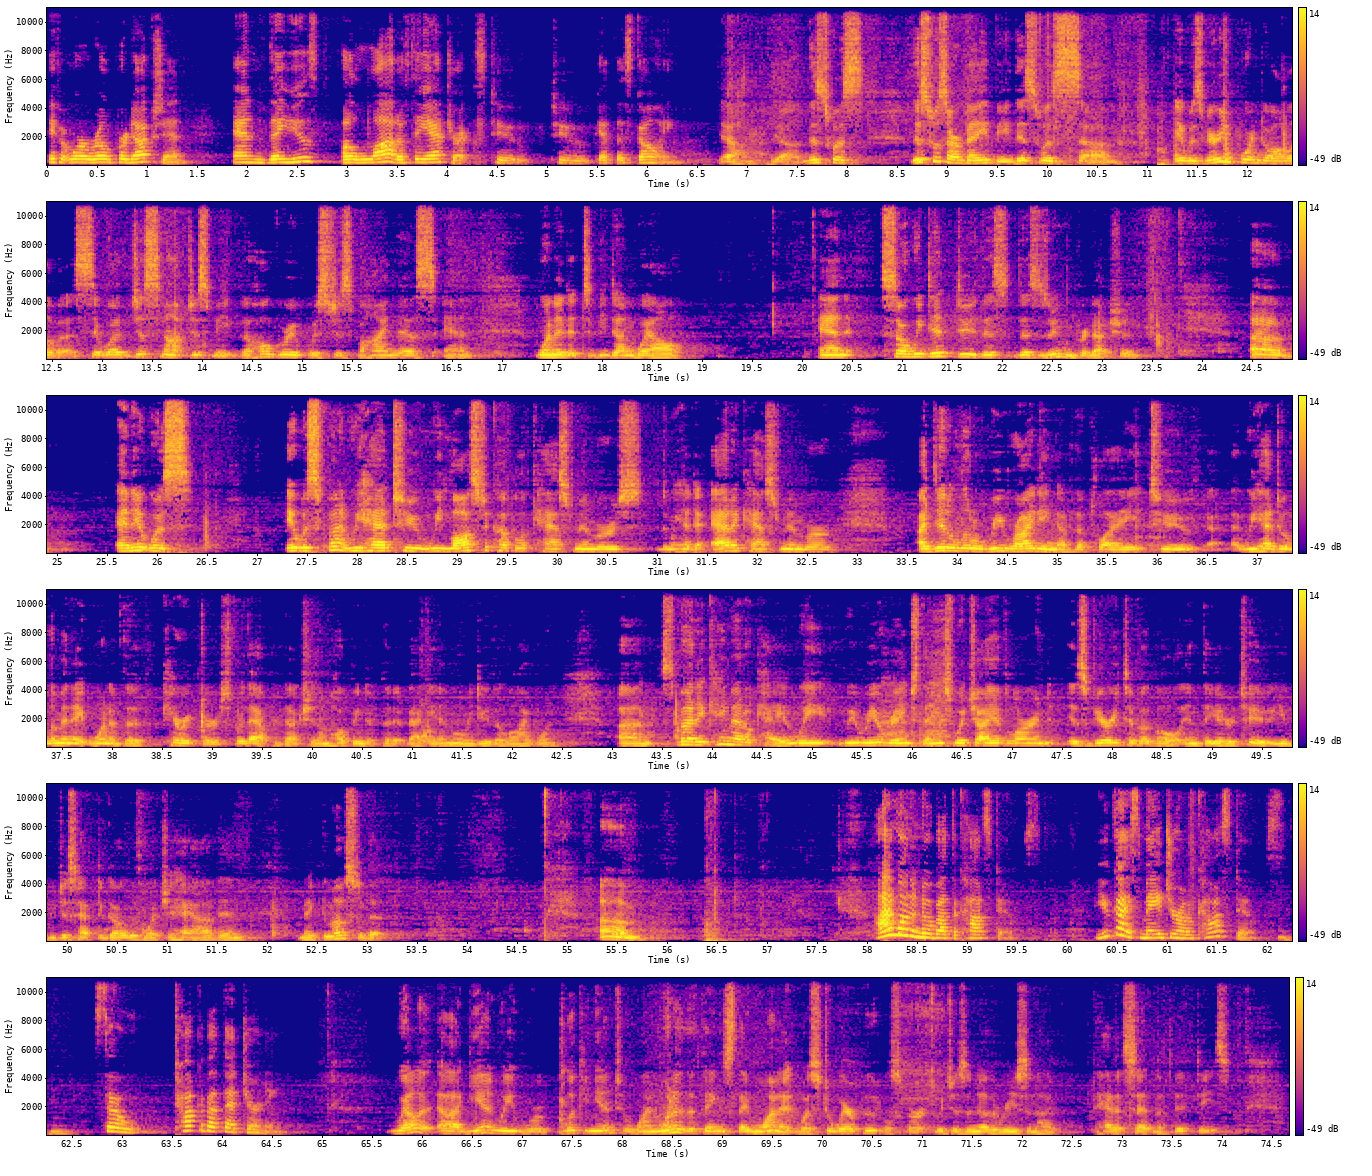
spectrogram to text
if it were a real production, and they used a lot of theatrics to to get this going. Yeah, yeah. This was this was our baby. This was. Um, it was very important to all of us. It was just not just me. The whole group was just behind this and wanted it to be done well. And so we did do this this Zoom production, um, and it was it was fun. We had to we lost a couple of cast members. Then we had to add a cast member. I did a little rewriting of the play to, we had to eliminate one of the characters for that production. I'm hoping to put it back in when we do the live one. Um, but it came out okay, and we, we rearranged things, which I have learned is very typical in theater too. You just have to go with what you have and make the most of it. Um, I want to know about the costumes. You guys made your own costumes. Mm-hmm. So talk about that journey. Well, uh, again, we were looking into one. One of the things they wanted was to wear poodle skirts, which is another reason I had it set in the 50s.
